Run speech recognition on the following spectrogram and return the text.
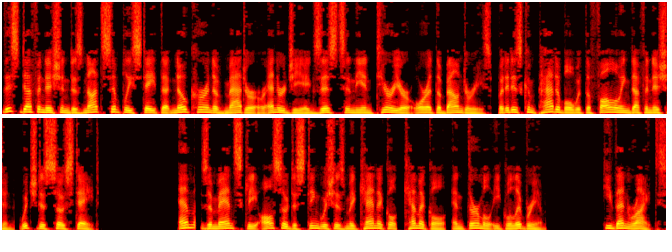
This definition does not simply state that no current of matter or energy exists in the interior or at the boundaries, but it is compatible with the following definition, which does so state. M. Zemansky also distinguishes mechanical, chemical, and thermal equilibrium. He then writes,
